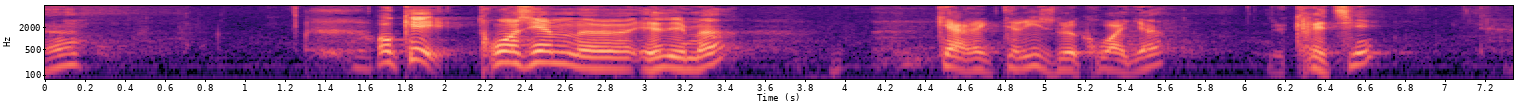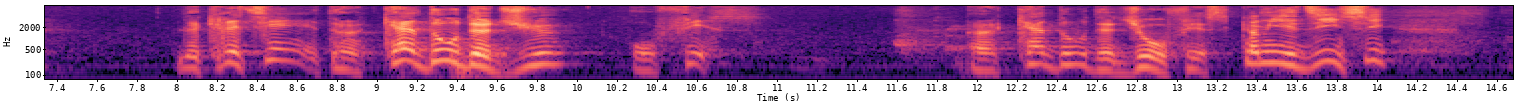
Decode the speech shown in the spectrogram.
Hein? OK, troisième euh, élément caractérise le croyant, le chrétien. Le chrétien est un cadeau de Dieu au Fils. Un cadeau de Dieu au Fils. Comme il est dit ici, 37-39.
